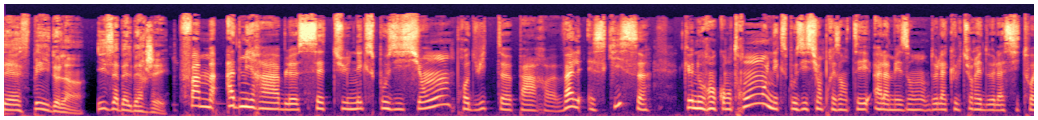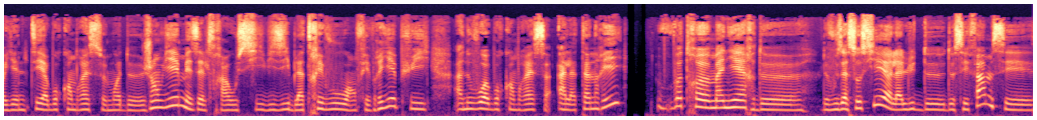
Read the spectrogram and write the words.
RCF Pays de l'Ain, Isabelle Berger. Femme admirable, c'est une exposition produite par Val Esquisse que nous rencontrons, une exposition présentée à la Maison de la Culture et de la Citoyenneté à Bourg-en-Bresse ce mois de janvier, mais elle sera aussi visible à Trévoux en février, puis à nouveau à Bourg-en-Bresse à la Tannerie. Votre manière de, vous associer à la lutte de, ces femmes, c'est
